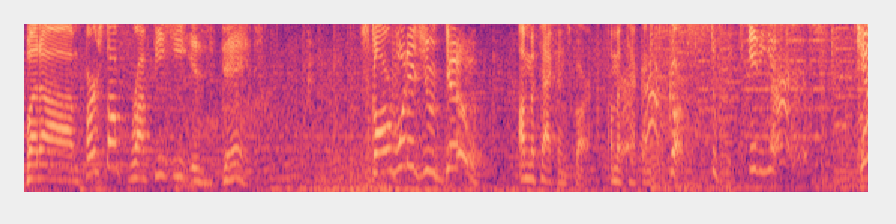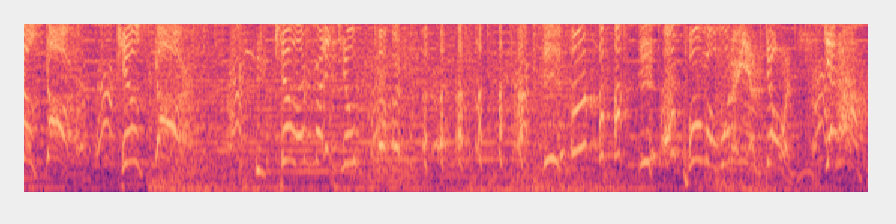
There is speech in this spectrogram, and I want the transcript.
But um, first off, Rafiki is dead. Scar, what did you do? I'm attacking Scar. I'm attacking Scar. Stupid idiot. Kill Scar! Kill Scar! kill everybody, kill Scar! Puma, what are you doing? Get up!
